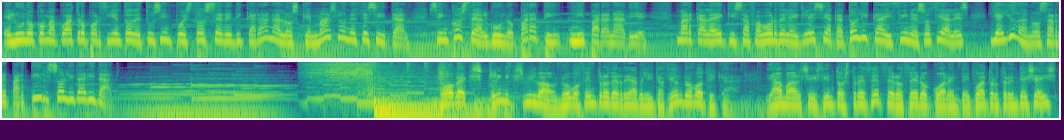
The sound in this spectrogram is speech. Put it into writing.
El 1,4% de tus impuestos se dedicarán a los que más lo necesitan, sin coste alguno para ti ni para nadie. Marca la X a favor de la Iglesia Católica y fines sociales y ayúdanos a repartir solidaridad. Movex Clinics Bilbao, nuevo centro de rehabilitación robótica. Llama al 613 0044 36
